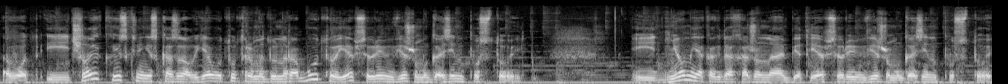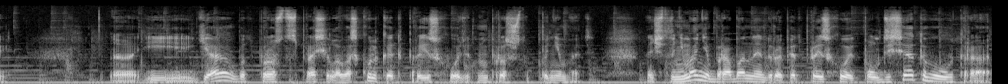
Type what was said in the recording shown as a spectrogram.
Вот. И человек искренне сказал, я вот утром иду на работу, я все время вижу магазин пустой. И днем я, когда хожу на обед, я все время вижу магазин пустой. Э, и я вот просто спросил, а во сколько это происходит? Ну, просто чтобы понимать. Значит, внимание, барабанная дробь. Это происходит полдесятого утра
